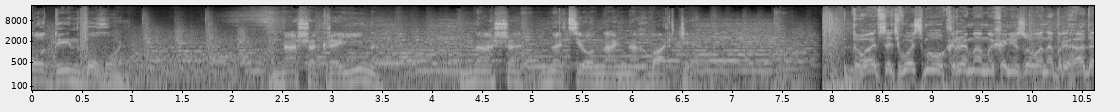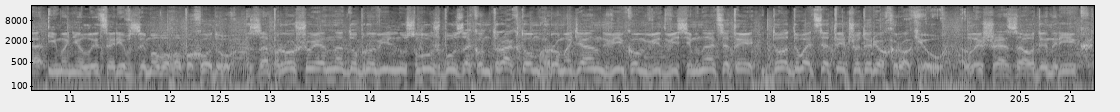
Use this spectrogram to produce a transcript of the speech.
один вогонь. Наша країна, наша національна гвардія. 28 окрема механізована бригада імені лицарів зимового походу запрошує на добровільну службу за контрактом громадян віком від 18 до 24 років. Лише за один рік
